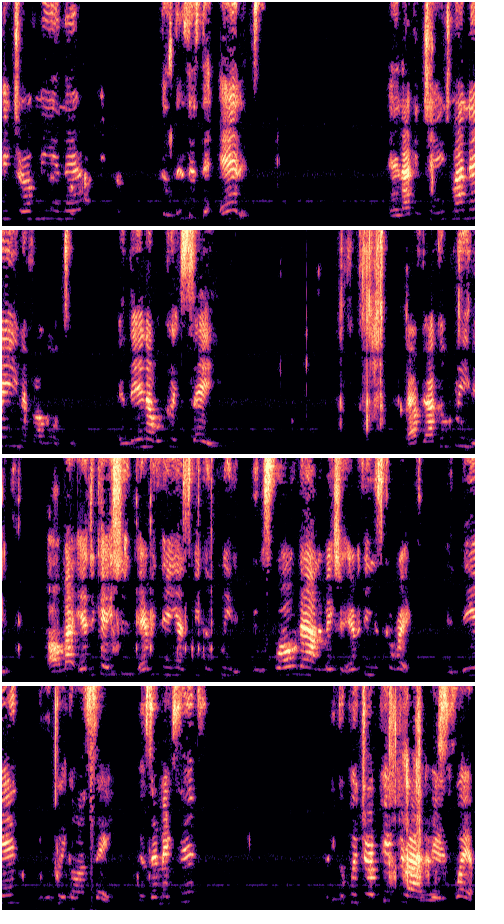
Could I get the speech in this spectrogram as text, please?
picture of me in there because this is the edit. And I can change my name if I want to. And then I will click save. After I complete it, all my education, everything has to be completed. You will scroll down and make sure everything is correct. And then you will click on save. Does that make sense? You can put your picture out there as well.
